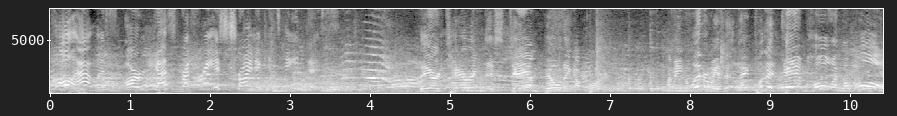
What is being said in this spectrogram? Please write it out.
Paul Atlas, our guest referee, is trying to contain this. They are tearing this damn building apart. I mean, literally, they put a damn hole in the wall.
